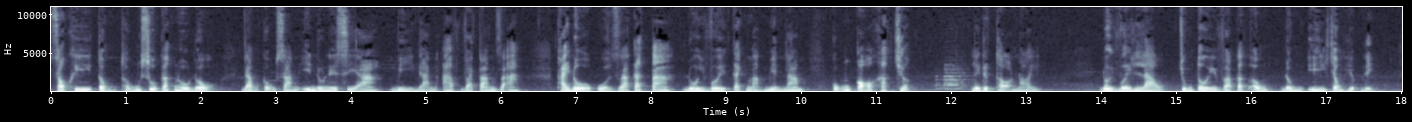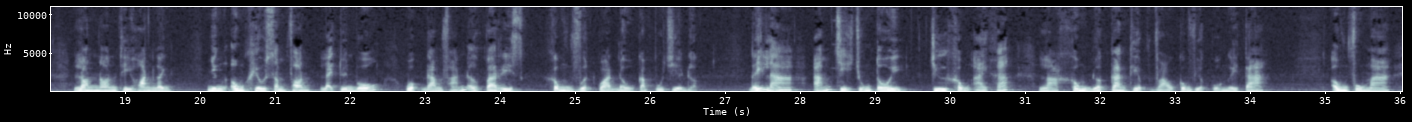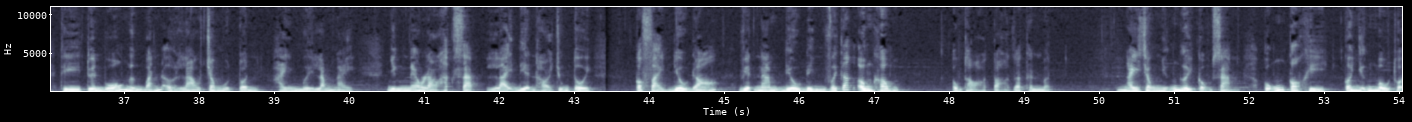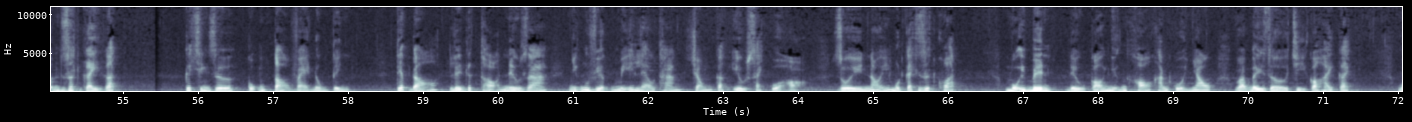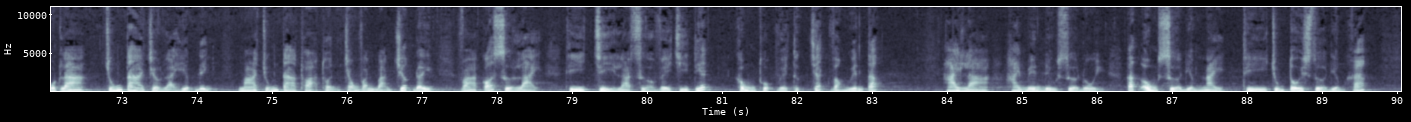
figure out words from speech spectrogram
sau khi Tổng thống Sukarno đổ, Đảng Cộng sản Indonesia bị đàn áp và tan rã, thái độ của Jakarta đối với cách mạng miền Nam cũng có khác trước. Lê Đức Thọ nói, đối với Lào, chúng tôi và các ông đồng ý trong hiệp định. Lon non thì hoan nghênh, nhưng ông Khiêu Samphon lại tuyên bố cuộc đàm phán ở Paris không vượt qua đầu Campuchia được. Đấy là ám chỉ chúng tôi, chứ không ai khác là không được can thiệp vào công việc của người ta. Ông Fuma thì tuyên bố ngừng bắn ở Lào trong một tuần hay 15 ngày, nhưng neo Lào Hắc Sạt lại điện hỏi chúng tôi có phải điều đó Việt Nam điều đình với các ông không? Ông Thọ tỏ ra thân mật. Ngay trong những người cộng sản cũng có khi có những mâu thuẫn rất gay gắt Kissinger cũng tỏ vẻ đồng tình. Tiếp đó, Lê Đức Thọ nêu ra những việc Mỹ leo thang trong các yêu sách của họ, rồi nói một cách dứt khoát. Mỗi bên đều có những khó khăn của nhau và bây giờ chỉ có hai cách. Một là chúng ta trở lại hiệp định mà chúng ta thỏa thuận trong văn bản trước đây và có sửa lại thì chỉ là sửa về chi tiết, không thuộc về thực chất và nguyên tắc hai là hai bên đều sửa đổi, các ông sửa điểm này thì chúng tôi sửa điểm khác.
